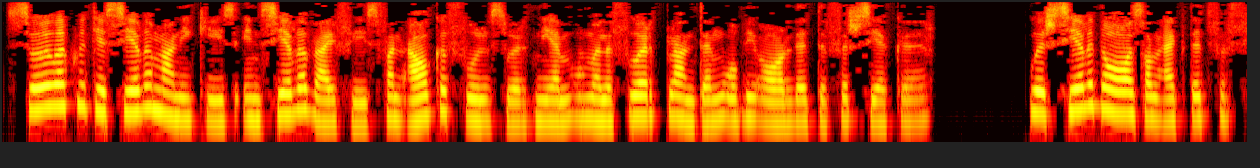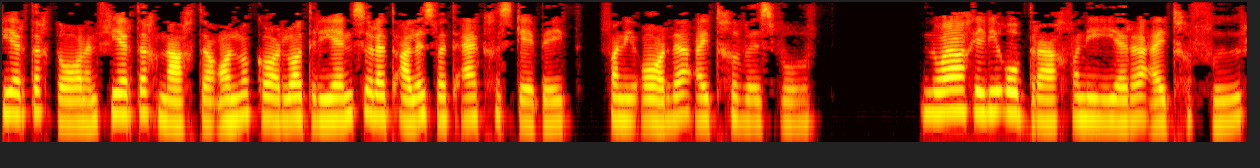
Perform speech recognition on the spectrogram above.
So ook moet je zeven mannetjies en zeven wijfies van elke voelsoort neem om hulle voortplanting op die aarde te verzekeren. Oor 7 dagen zal ik dit voor 40 dagen en 40 nachten aan mekaar laat reen, zodat alles wat ik geskep het, van die aarde uitgewis wordt. Noach het die opdracht van die Heere uitgevoer.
